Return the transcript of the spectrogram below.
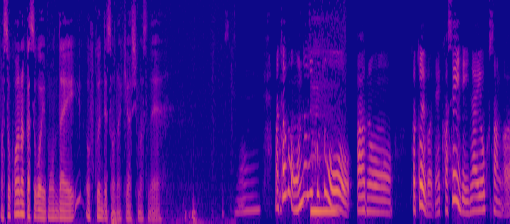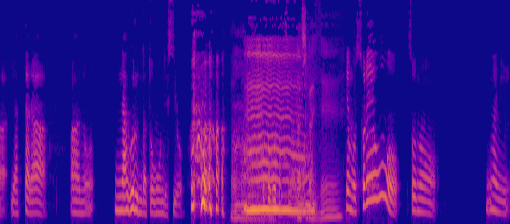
まあ、そこはなんかすごい問題を含んでそうな気がしますね。ねまあ多分同じことを、あの、例えばね、稼いでいない奥さんがやったら、あの、殴るんだと思うんですよ。男たちはね確かにね。でもそれを、その、何？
